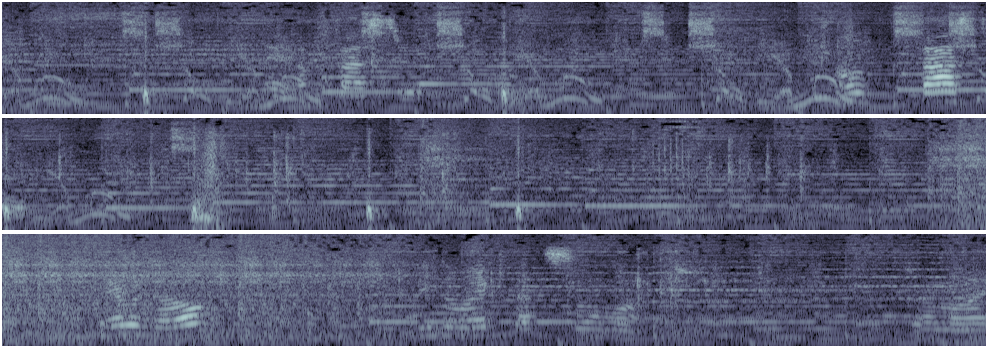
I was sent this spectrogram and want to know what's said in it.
Your moves. Show me your Hey, I'm faster. Show me your moves. Show me your moves. faster. Show me your moves. There we go like that so much. Am I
